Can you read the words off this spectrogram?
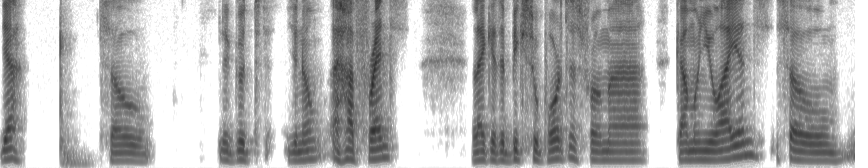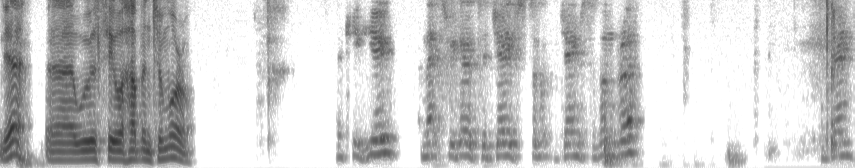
yeah, so the good, you know, I have friends like as a big supporters from uh, Come On You Irons. So yeah, uh, we will see what happens tomorrow. Thank you, Hugh. Next, we go to James James Savundra. James.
